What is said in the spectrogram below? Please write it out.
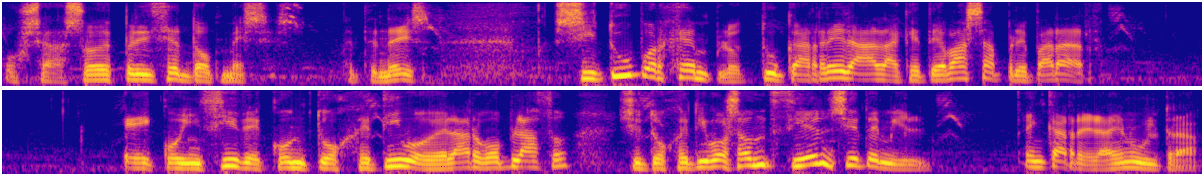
o sea, solo desperdicies dos meses, ¿me entendéis? Si tú, por ejemplo, tu carrera a la que te vas a preparar eh, coincide con tu objetivo de largo plazo, si tu objetivo son 107.000 en carrera, en ultra,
